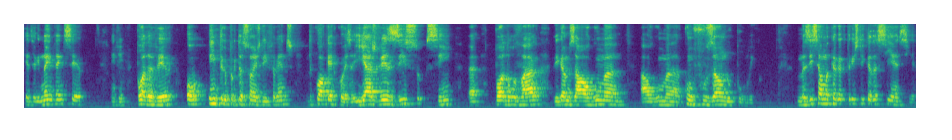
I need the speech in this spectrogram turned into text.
quer dizer, nem tem de ser. Enfim, pode haver ou interpretações diferentes de qualquer coisa. E às vezes isso, sim, eh, pode levar, digamos, a alguma, a alguma confusão do público. Mas isso é uma característica da ciência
